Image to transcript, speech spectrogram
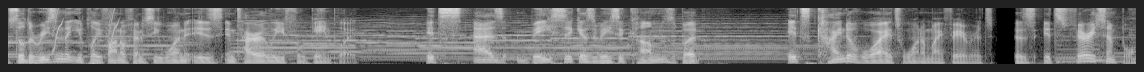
So the reason that you play Final Fantasy 1 is entirely for gameplay. It's as basic as basic comes, but it's kind of why it's one of my favorites, because it's very simple.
